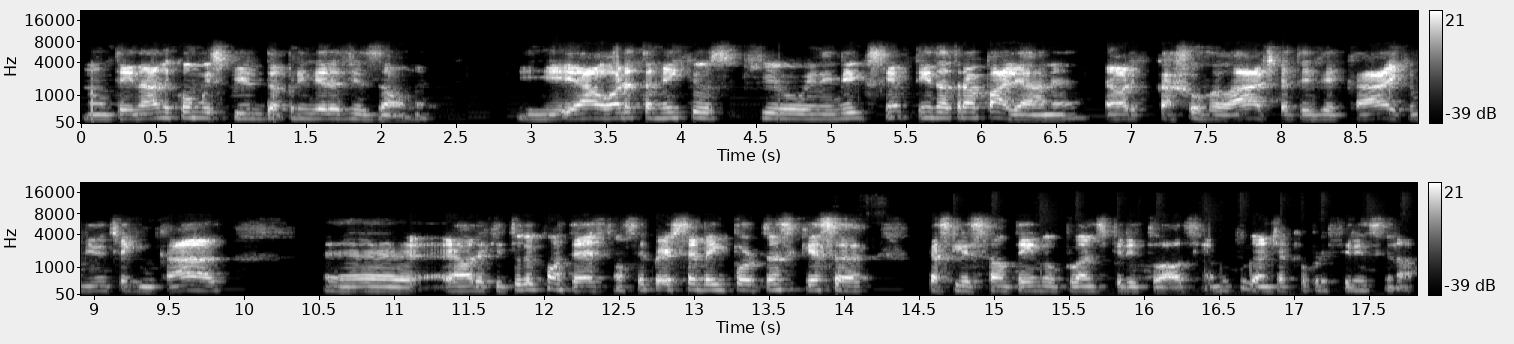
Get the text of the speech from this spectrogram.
Não tem nada como o espírito da primeira visão, né? E é a hora também que, os, que o inimigo sempre tenta atrapalhar, né? É a hora que o cachorro late, que a TV cai, que o menino chega em casa. É, é a hora que tudo acontece. Então você percebe a importância que essa, que essa lição tem no plano espiritual. Assim, é muito grande, é que eu prefiro ensinar.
